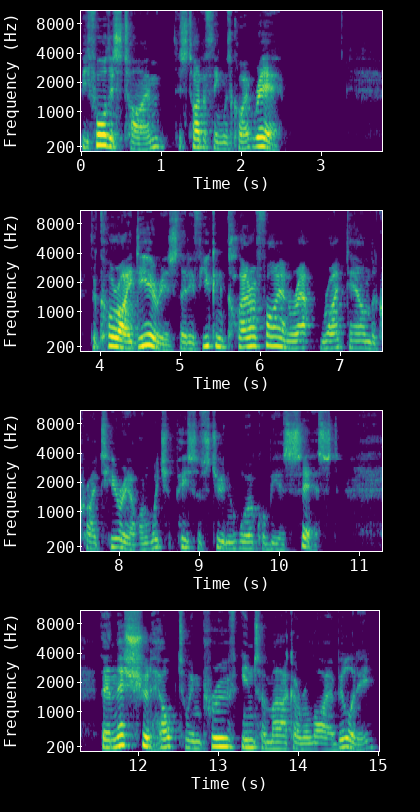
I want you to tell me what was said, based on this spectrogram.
Before this time, this type of thing was quite rare. The core idea is that if you can clarify and write down the criteria on which a piece of student work will be assessed, then this should help to improve inter-marker reliability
